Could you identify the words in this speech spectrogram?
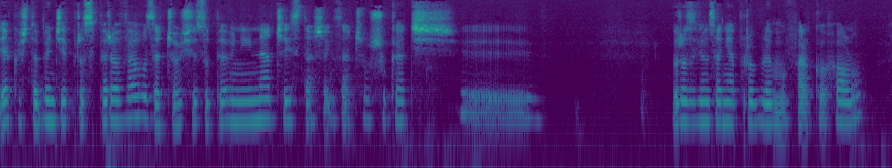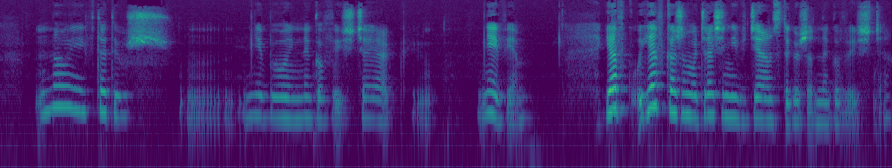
jakoś to będzie prosperowało. Zaczęło się zupełnie inaczej. Staszek zaczął szukać yy, rozwiązania problemów alkoholu. No i wtedy już mm, nie było innego wyjścia, jak nie wiem. Ja w, ja w każdym razie nie widziałam z tego żadnego wyjścia.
